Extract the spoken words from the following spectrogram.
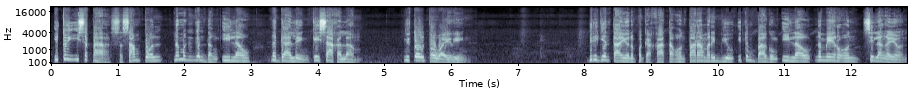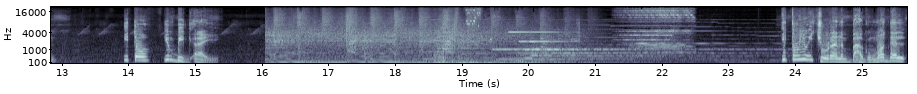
Ito'y isa pa sa sample na magagandang ilaw na galing kay Sakalam ni Tolpa Wiring. Binigyan tayo ng pagkakataon para ma-review itong bagong ilaw na meron sila ngayon. Ito yung Big Eye. Ito yung itsura ng bagong model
